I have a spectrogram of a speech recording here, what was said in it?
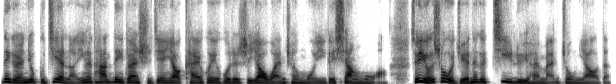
那个人就不见了，因为他那段时间要开会或者是要完成某一个项目啊，所以有的时候我觉得那个纪律还蛮重要的，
